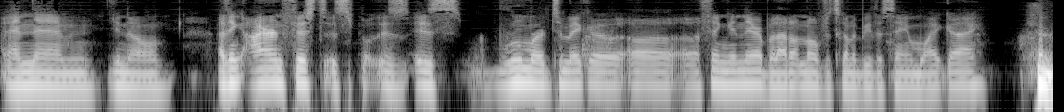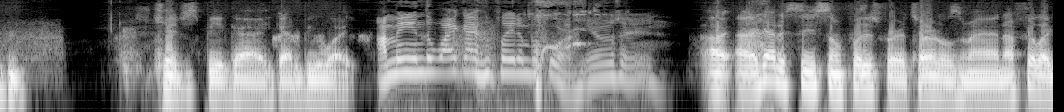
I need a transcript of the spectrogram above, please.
And then you know, I think Iron Fist is is, is rumored to make a, a a thing in there, but I don't know if it's going to be the same white guy. Can't just be a guy. You got to be white. I mean, the white guy who played him before. You know what I'm saying? I I got to see some footage for Eternals, man. I feel like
